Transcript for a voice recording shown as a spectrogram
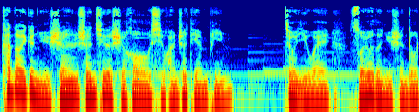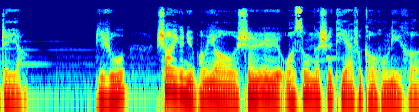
看到一个女生生气的时候喜欢吃甜品，就以为所有的女生都这样。比如上一个女朋友生日，我送的是 TF 口红礼盒；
